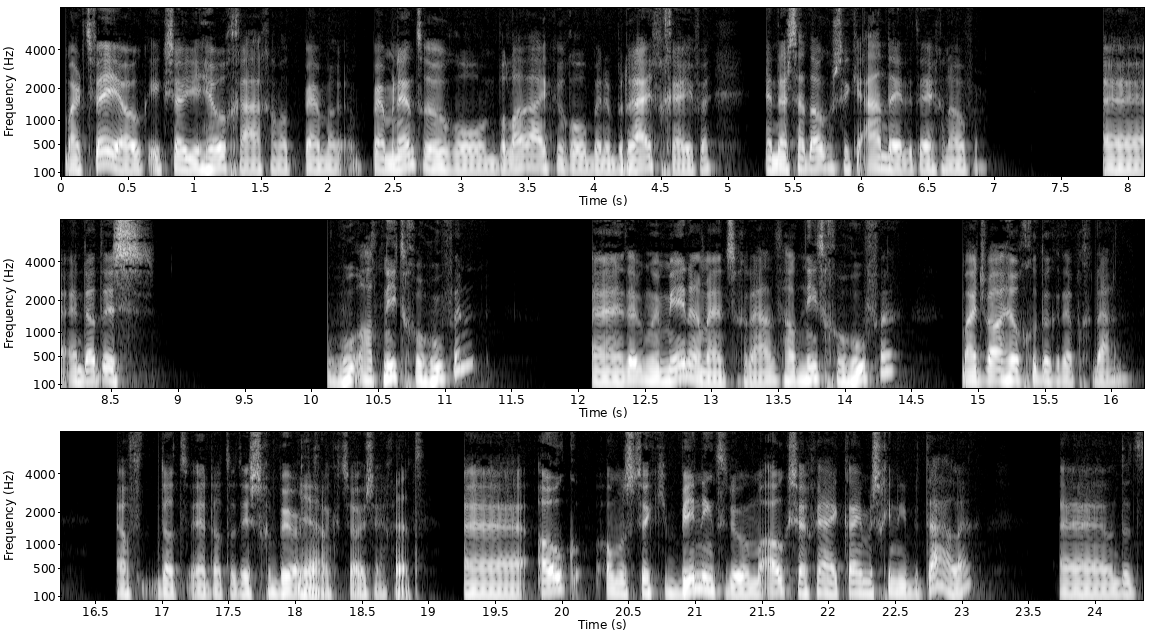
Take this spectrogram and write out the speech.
Maar twee ook, ik zou je heel graag een wat perma- permanentere rol, een belangrijke rol binnen het bedrijf geven. En daar staat ook een stukje aandelen tegenover. Eh, en dat is, hoe, had niet gehoeven. Eh, dat heb ik met meerdere mensen gedaan. Het had niet gehoeven, maar het is wel heel goed dat ik het heb gedaan. Of dat, ja, dat het is gebeurd, Ja. laat ik het zo zeggen. Eh, ook om een stukje binding te doen, maar ook zeggen: ja, ik kan je misschien niet betalen. Eh, dat,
